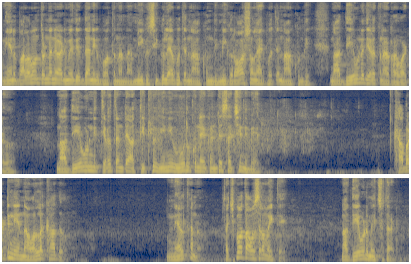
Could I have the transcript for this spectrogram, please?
నేను బలవంతుండని వాడి మీద యుద్ధానికి పోతున్నా మీకు సిగ్గు లేకపోతే నాకుంది మీకు రోషం లేకపోతే నాకుంది. నా దేవుణ్ణి తిడుతున్నాడు రా వాడు. నా దేవుణ్ణి తిడతంటే ఆ తిట్లు విని ఊరుకునే కంటే సచ్చింది మీరు కాబట్టి నేను నా వల్ల కాదు. నేను వెళ్తాను చచ్చిపోతే అవసరం అయితే నా దేవుడు మెచ్చుతాడు.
